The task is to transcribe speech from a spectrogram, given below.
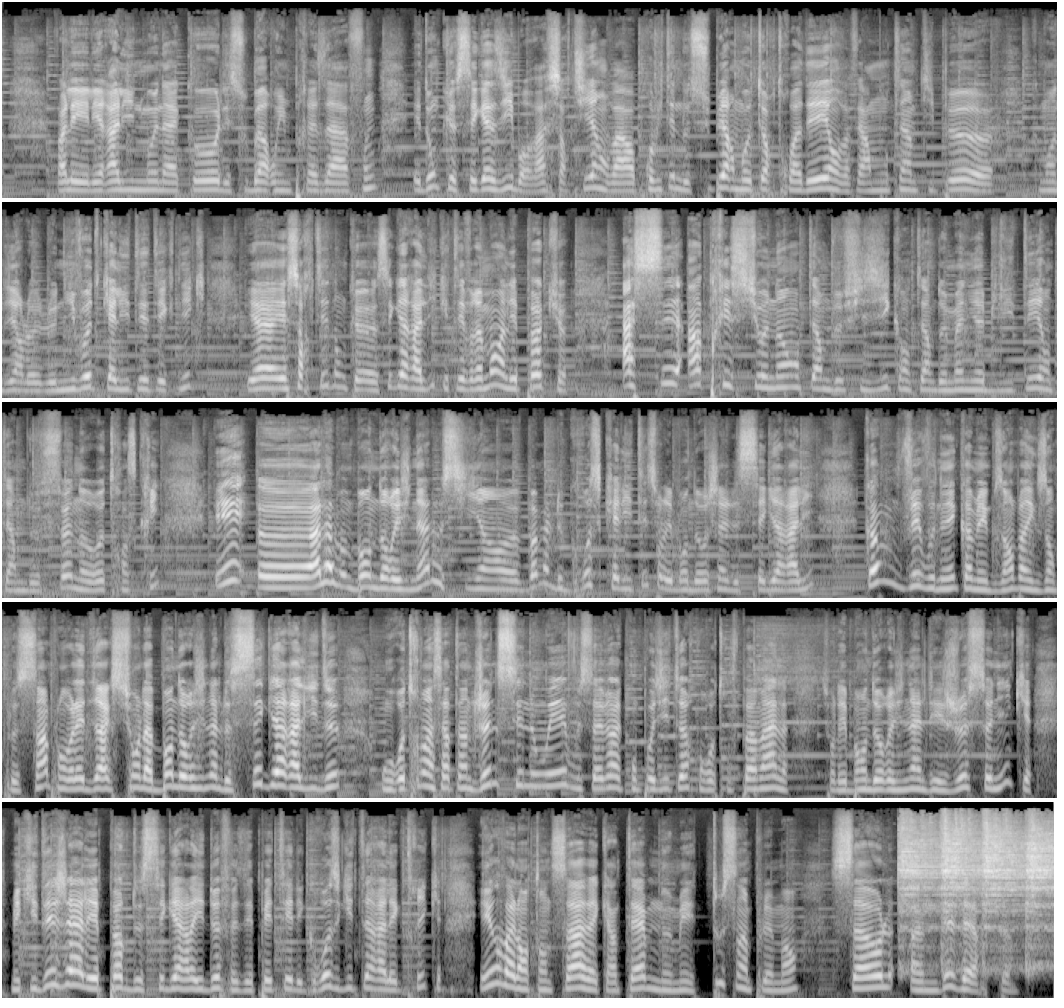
les, les rallyes de Monaco, les Subaru Impreza à fond, et donc euh, Sega bon, on va sortir, on va profiter de notre super moteur 3D, on va faire monter un petit peu, euh, comment dire, le, niveau de qualité technique, et est sorti donc Sega Rally qui était vraiment à l'époque assez impressionnant en termes de physique, en termes de maniabilité, en termes de fun retranscrit. Et euh, à la bande originale aussi, hein, euh, pas mal de grosses qualités sur les bandes originales de Sega Rally. Comme je vais vous donner comme exemple, un exemple simple, on va aller direction la bande originale de Sega Rally 2. On retrouve un certain John Senue, vous savez, un compositeur qu'on retrouve pas mal sur les bandes originales des jeux Sonic, mais qui déjà à l'époque de Sega Rally 2 faisait péter les grosses guitares électriques. Et on va l'entendre ça avec un thème nommé tout simplement Soul on Desert.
